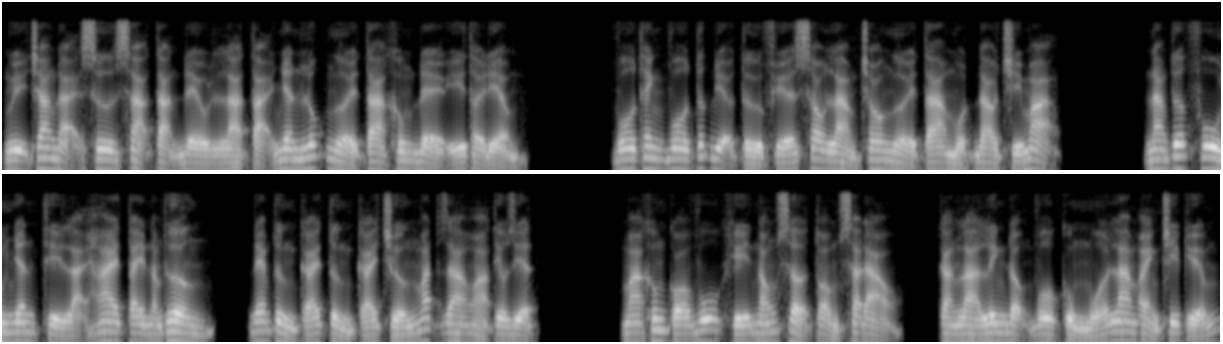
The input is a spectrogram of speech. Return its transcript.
Ngụy trang đại sư xạ tản đều là tại nhân lúc người ta không để ý thời điểm. Vô thanh vô tức địa từ phía sau làm cho người ta một đao chí mạng. Nam tước phu nhân thì lại hai tay nắm thương, đem từng cái từng cái trướng mắt ra hỏa tiêu diệt. Mà không có vũ khí nóng sở tỏm xa đảo, càng là linh động vô cùng múa lam ảnh chi kiếm,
